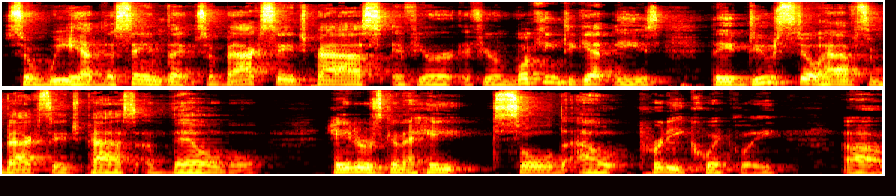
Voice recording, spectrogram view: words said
So we had the same thing. So backstage pass, if you're if you're looking to get these, they do still have some backstage pass available. Haters gonna hate sold out pretty quickly. Uh,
